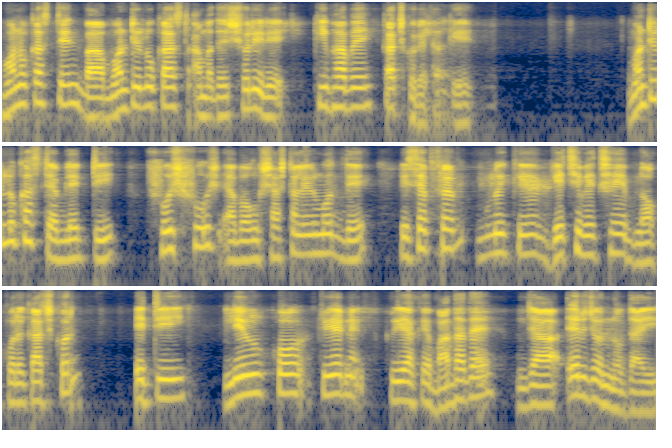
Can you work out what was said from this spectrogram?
মনোকাস্টেন বা মন্টিলুকাস্ট আমাদের শরীরে কীভাবে কাজ করে থাকে। মন্টিলুকাস ট্যাবলেটটি ফুসফুস এবং শ্বাসনালীর মধ্যে রিসেপ্টরগুলিকে বেছে বেছে ব্লক করে কাজ করে। এটি লিউকোট্রিয়েন ক্রিয়াকে বাধা দেয় যা এর জন্য দায়ী।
